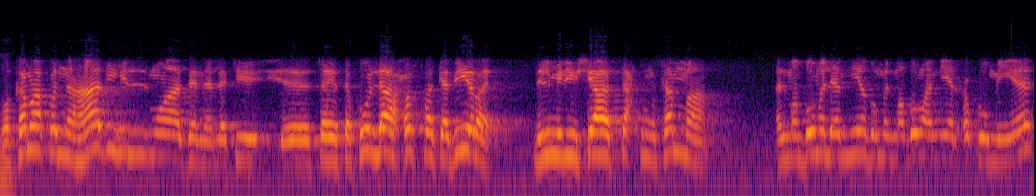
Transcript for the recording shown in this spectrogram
وكما قلنا هذه الموازنة التي آه، ستكون لها حصة كبيرة للميليشيات تحت مسمى المنظومة الأمنية ضمن المنظومة الأمنية الحكومية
